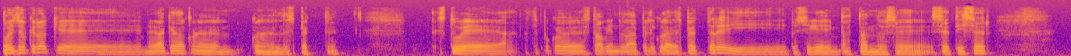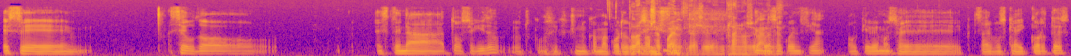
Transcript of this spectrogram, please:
Pues yo creo que me voy a quedar con el, con el de Spectre. Estuve, hace poco he estado viendo la película de Spectre y me sigue impactando ese, ese teaser, ese pseudo escena todo seguido, como si, nunca me acuerdo. Plano secuencia, sí, en plano secuencia. secuencia, aunque vemos, eh, sabemos que hay cortes.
